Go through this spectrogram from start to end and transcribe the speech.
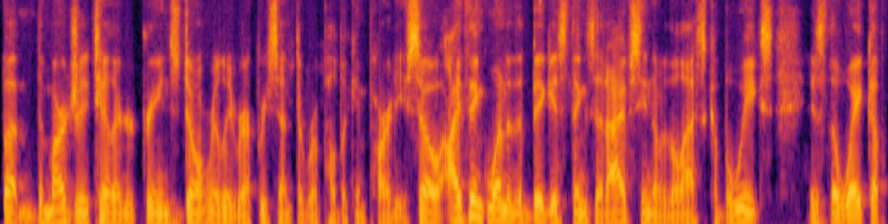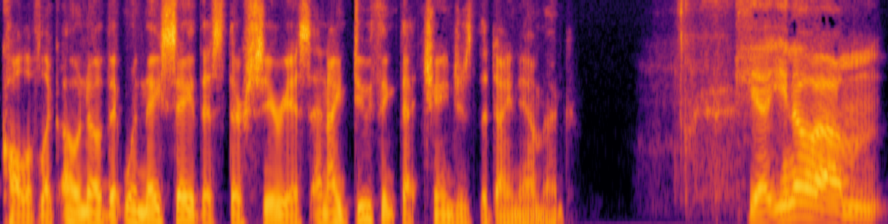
but the Marjorie Taylor Greens don't really represent the Republican Party. So I think one of the biggest things that I've seen over the last couple weeks is the wake up call of like, oh, no, that when they say this, they're serious serious. And I do think that changes the dynamic. Yeah, you know, um,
